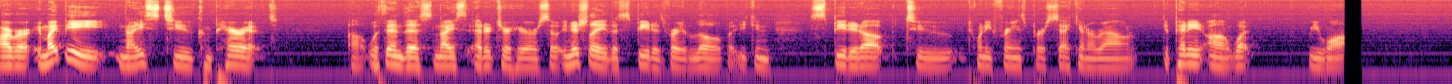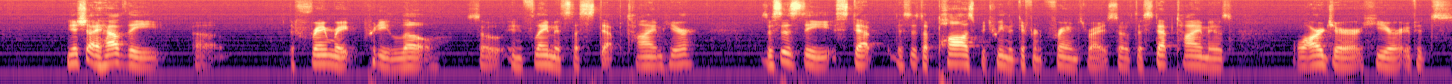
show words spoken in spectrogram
However, it might be nice to compare it uh, within this nice editor here. So initially the speed is very low, but you can speed it up to 20 frames per second around, depending on what we want. Initially I have the, uh, the frame rate pretty low. So in Flame it's the step time here. This is the step, this is the pause between the different frames, right? So if the step time is larger here, if it's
